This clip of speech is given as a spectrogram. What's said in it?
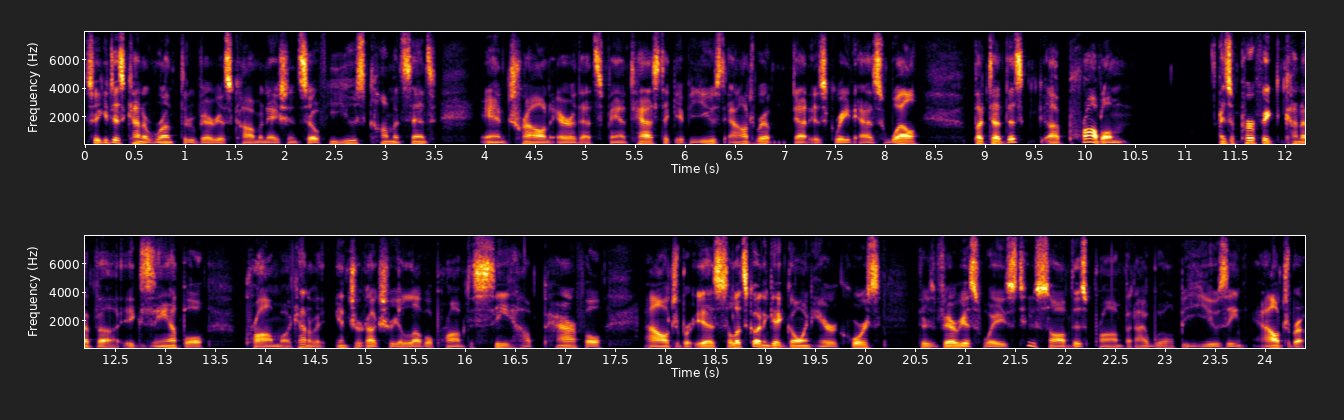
So you can just kind of run through various combinations. So if you use common sense and trial and error, that's fantastic. If you used algebra, that is great as well. But uh, this uh, problem is a perfect kind of uh, example problem, a kind of an introductory level problem to see how powerful algebra is. So let's go ahead and get going here. Of course, there's various ways to solve this problem, but I will be using algebra.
